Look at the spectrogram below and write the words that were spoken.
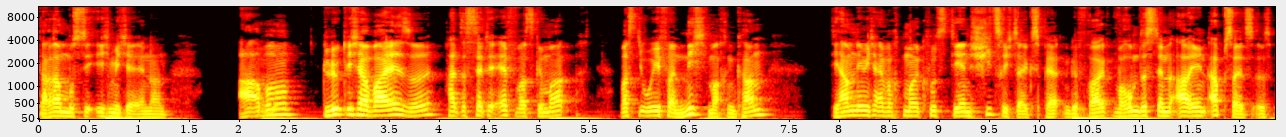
Daran musste ich mich erinnern. Aber mhm. Glücklicherweise hat das ZDF was gemacht, was die UEFA nicht machen kann. Die haben nämlich einfach mal kurz den Schiedsrichter-Experten gefragt, warum das denn ein Abseits ist,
